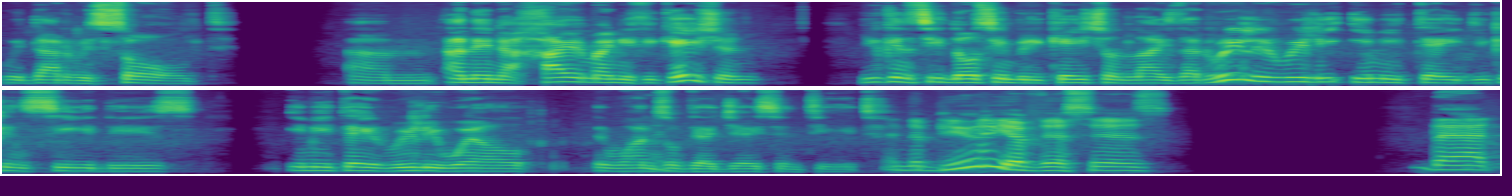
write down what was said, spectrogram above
with that result. Um, and then a higher magnification, you can see those imbrication lines that really, really imitate. You can see these imitate really well the ones of the adjacent teeth. And the beauty of this is that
